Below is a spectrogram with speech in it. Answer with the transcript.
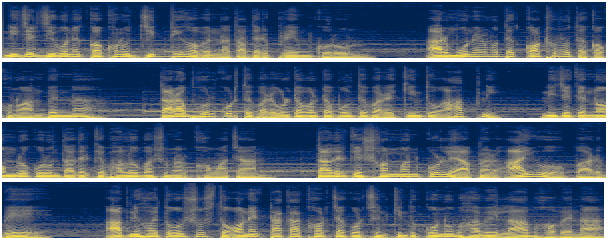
নিজের জীবনে কখনো জিদ্দি হবেন না, তাদের প্রেম করুন। আর মনের মধ্যে কঠোরতা কখনো আনবেন না। তারা ভুল করতে পারে, উল্টাপাল্টা বলতে পারে, কিন্তু আপনি নিজেকে নম্র করুন, তাদেরকে ভালোবাসুন আর ক্ষমা চান। তাদেরকে সম্মান করলে আপনার আয়ুও বাড়বে। আপনি হয়তো অসুস্থ, অনেক টাকা খরচা করছেন, কিন্তু কোনোভাবেই লাভ হবে না।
